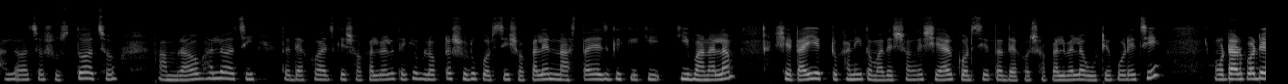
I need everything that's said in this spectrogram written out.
ভালো আছো, সুস্থ আছো, আমরাও ভালো আছি। তো দেখো আজকে সকালবেলা থেকে ব্লগটা শুরু করছি। সকালের নাস্তায় আজকে কী কী কী বানালাম সেটাই একটুখানি তোমাদের সঙ্গে শেয়ার করছি। তা দেখো সকালবেলা উঠে পড়েছি। ওঠার পরে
